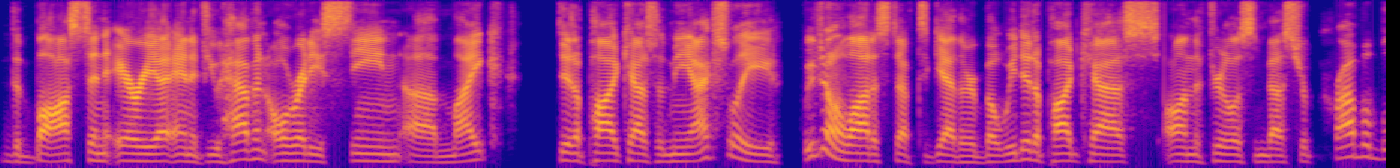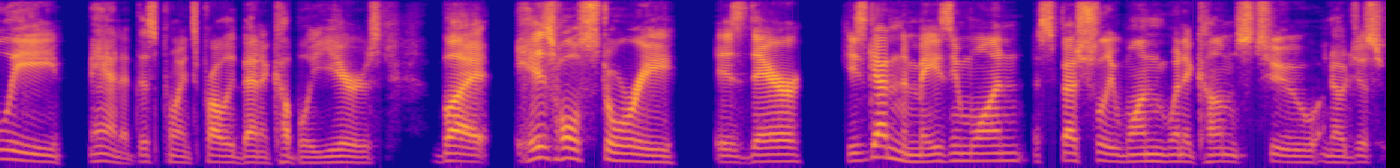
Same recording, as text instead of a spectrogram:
the Boston area. And if you haven't already seen uh, Mike, did a podcast with me. Actually, we've done a lot of stuff together, but we did a podcast on the Fearless Investor probably, man, at this point, it's probably been a couple of years. But his whole story is there he's got an amazing one, especially one when it comes to, you know, just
